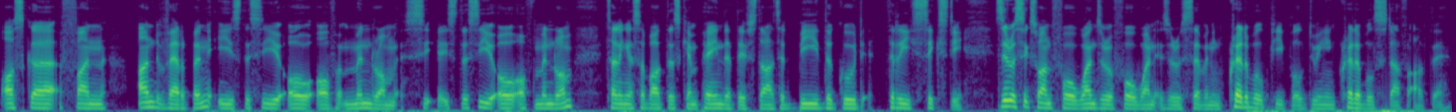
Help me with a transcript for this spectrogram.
Oscar van Antwerpen is the CEO of Minrom. Is the CEO of Minrom, telling us about this campaign that they've started. Be the Good 360. 0614 104 107. Incredible people doing incredible stuff out there.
